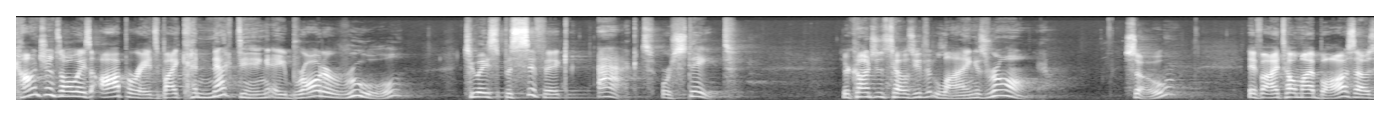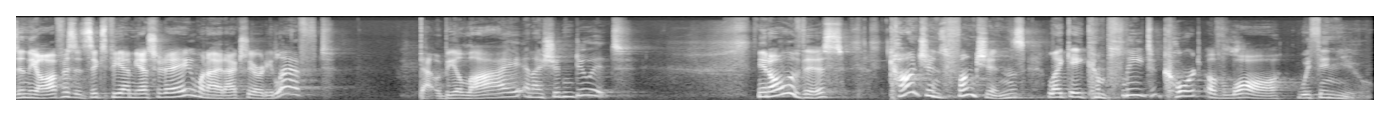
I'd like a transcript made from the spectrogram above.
conscience always operates by connecting a broader rule to a specific act or state. Your conscience tells you that lying is wrong. So, if I tell my boss I was in the office at 6 p.m. yesterday when I had actually already left, that would be a lie and I shouldn't do it. In all of this, conscience functions like a complete court of law within you.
